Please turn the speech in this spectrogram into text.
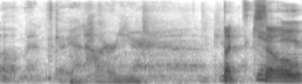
Oh man, it's gonna get hotter in here. But so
